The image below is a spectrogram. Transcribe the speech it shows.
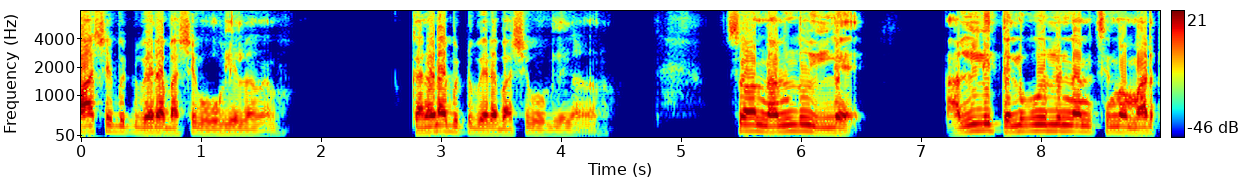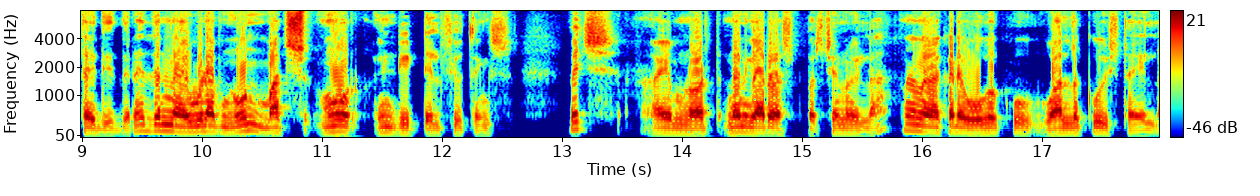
ಭಾಷೆ ಬಿಟ್ಟು ಬೇರೆ ಭಾಷೆಗೆ ಹೋಗ್ಲಿಲ್ಲ ನಾನು. ಕನ್ನಡ ಬಿಟ್ಟು ಬೇರೆ ಭಾಷೆಗೆ ಹೋಗ್ಲಿಲ್ಲ ನಾನು. ಸೊ ನಂದು ಇಲ್ಲೇ. ಅಲ್ಲಿ ತೆಲುಗುಲಿ ನಾನು ಸಿನಿಮಾ ಮಾಡ್ತಾ ಇದ್ದಿದ್ದರೆ then I would have known much more in detail few things which I am not ನನಗೆ ಯಾರು ಅಷ್ಟು ಪರಿಚಯನೂ ಇಲ್ಲ. ನಾನು ಆ ಕಡೆ ಹೋಗೋಕ್ಕೂ, ವಾಲಕ್ಕೂ ಇಷ್ಟ ಇಲ್ಲ.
